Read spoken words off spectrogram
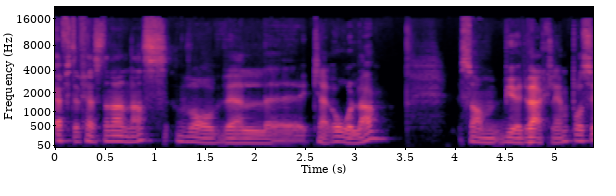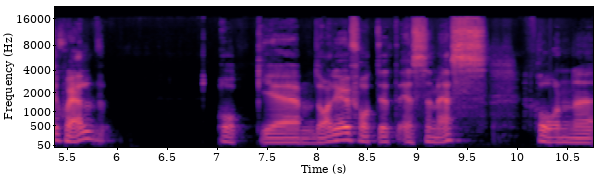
efterfesten annars var väl eh, Carola som bjöd verkligen på sig själv. Och eh, då hade jag ju fått ett sms från eh,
